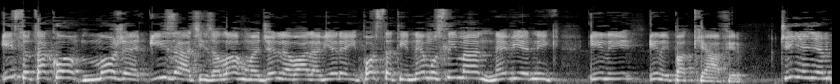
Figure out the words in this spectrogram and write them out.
isto tako može izaći iz Allahove dželle ala vjere i postati nemusliman, nevjernik ili, ili pak kafir činjenjem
